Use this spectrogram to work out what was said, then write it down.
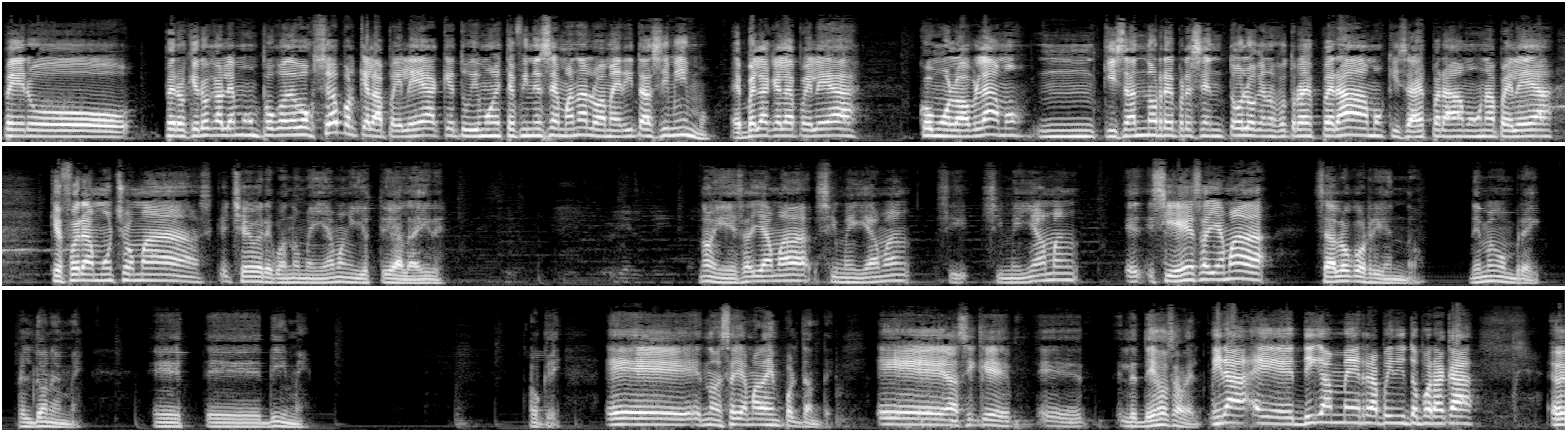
pero, pero quiero que hablemos un poco de boxeo porque la pelea que tuvimos este fin de semana lo amerita a sí mismo. Es verdad que la pelea, como lo hablamos, mm, quizás no representó lo que nosotros esperábamos, quizás esperábamos una pelea que fuera mucho más... Qué chévere cuando me llaman y yo estoy al aire. No, y esa llamada, si me llaman, si, si me llaman, eh, si es esa llamada, salgo corriendo. Deme un break, perdónenme. Este, dime. Ok. Eh, no, esa llamada es importante. Eh, así que eh, les dejo saber. Mira, eh, díganme rapidito por acá.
